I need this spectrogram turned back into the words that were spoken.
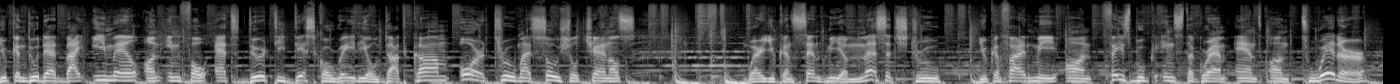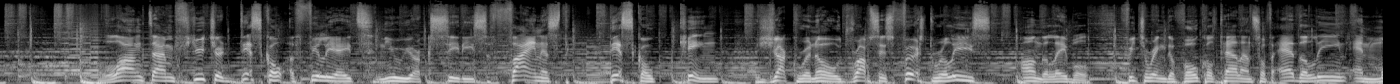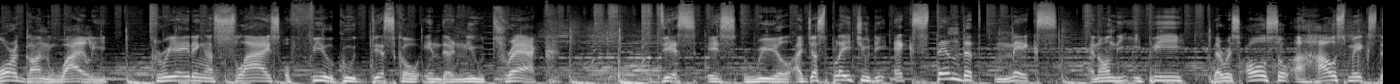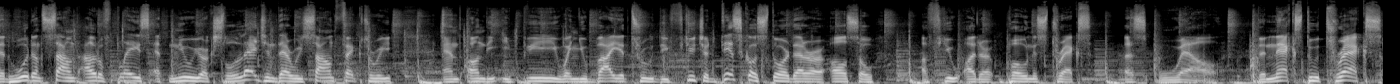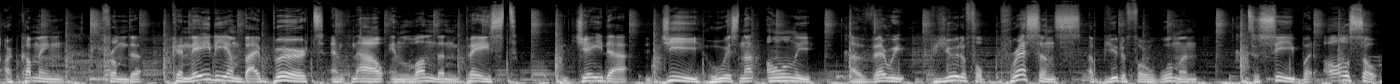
You can do that by email on info at dirtydiscoradio.com or through my social channels where you can send me a message through. You can find me on Facebook, Instagram, and on Twitter. Longtime future disco affiliate, New York City's finest disco king, Jacques Renault, drops his first release on the label, featuring the vocal talents of Adeline and Morgan Wiley, creating a slice of feel good disco in their new track. This is real. I just played you the extended mix, and on the EP, there is also a house mix that wouldn't sound out of place at New York's legendary Sound Factory. And on the EP, when you buy it through the Future Disco store, there are also a few other bonus tracks as well. The next two tracks are coming from the Canadian by birth and now in London based Jayda G, who is not only a very beautiful presence, a beautiful woman to see, but also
